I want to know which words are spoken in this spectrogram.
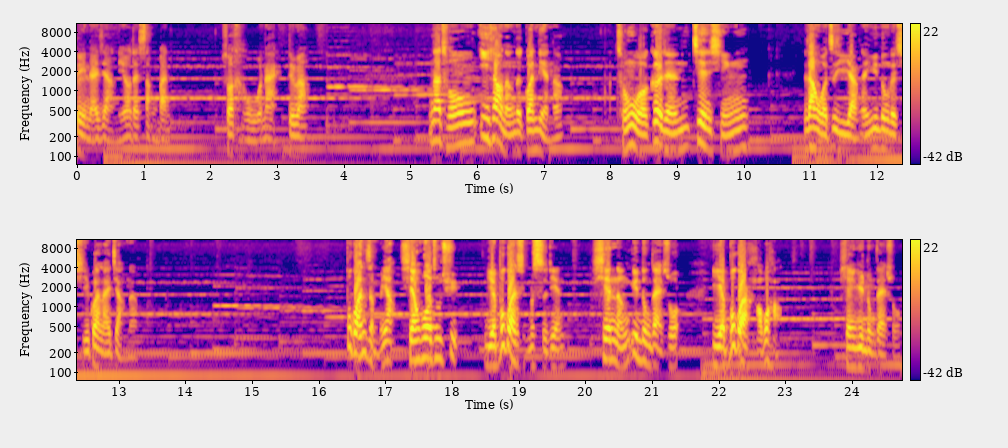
对你来讲，你要在上班，说很无奈，对吧？那从易效能的观点呢？从我个人践行，让我自己养成运动的习惯来讲呢？不管怎么样，先豁出去，也不管什么时间，先能运动再说，也不管好不好，先运动再说。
